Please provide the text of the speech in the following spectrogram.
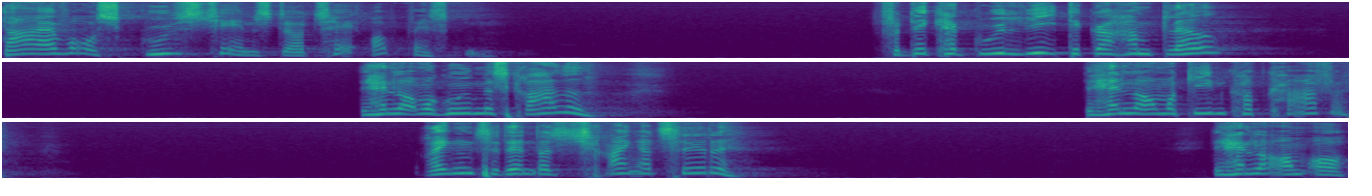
Der er vores gudstjeneste at tage opvasken. For det kan Gud lide, det gør ham glad. Det handler om at gå ud med skraldet. Det handler om at give en kop kaffe. Ringe til den, der trænger til det. Det handler om at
